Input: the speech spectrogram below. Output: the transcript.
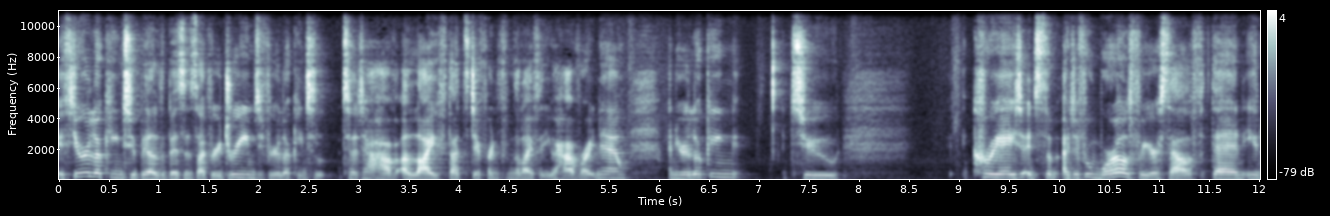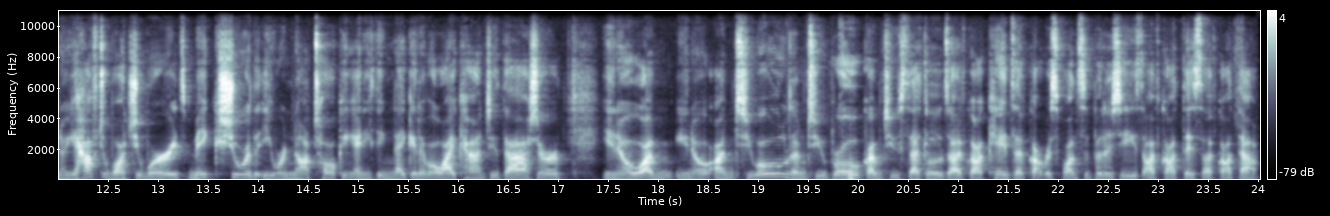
if you're looking to build the business of your dreams, if you're looking to, to, to have a life that's different from the life that you have right now, and you're looking to create a, a different world for yourself then you know you have to watch your words make sure that you are not talking anything negative oh i can't do that or you know i'm you know i'm too old i'm too broke i'm too settled i've got kids i've got responsibilities i've got this i've got that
